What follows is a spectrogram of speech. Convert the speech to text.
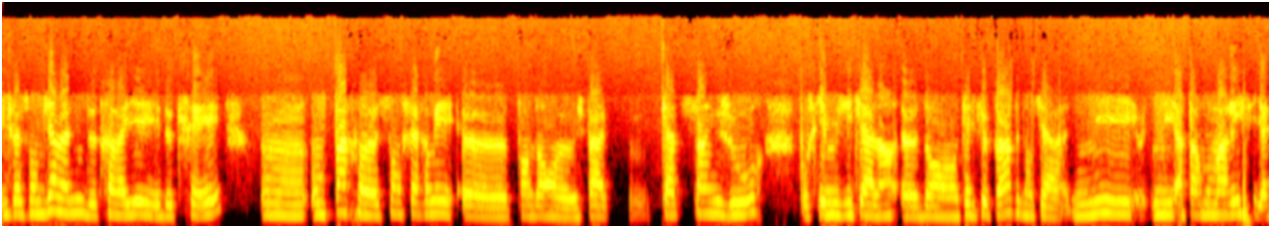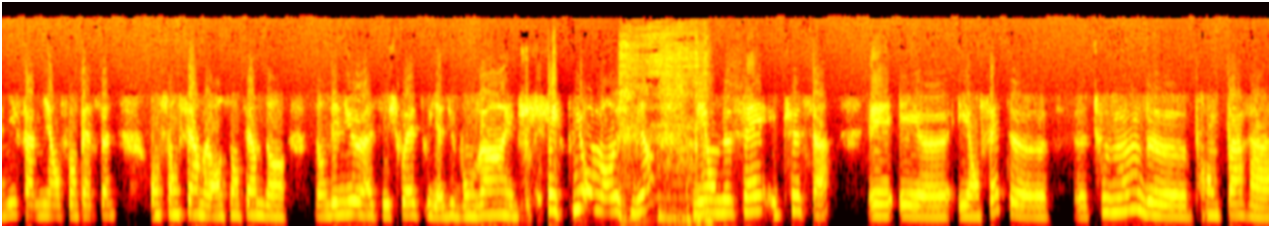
une façon bien à nous de travailler et de créer. On, on part euh, s'enfermer euh, pendant, euh, je sais pas, 4-5 jours pour ce qui est musical, hein, euh, dans quelque part. Donc il y a ni, ni, à part mon mari, il y a ni famille, enfant, personne. On s'enferme. Alors on s'enferme dans, dans des lieux assez chouettes où il y a du bon vin et puis, et puis on mange bien, mais on ne fait que ça. Et, et, euh, et en fait, euh, euh, tout le monde euh, prend part à,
